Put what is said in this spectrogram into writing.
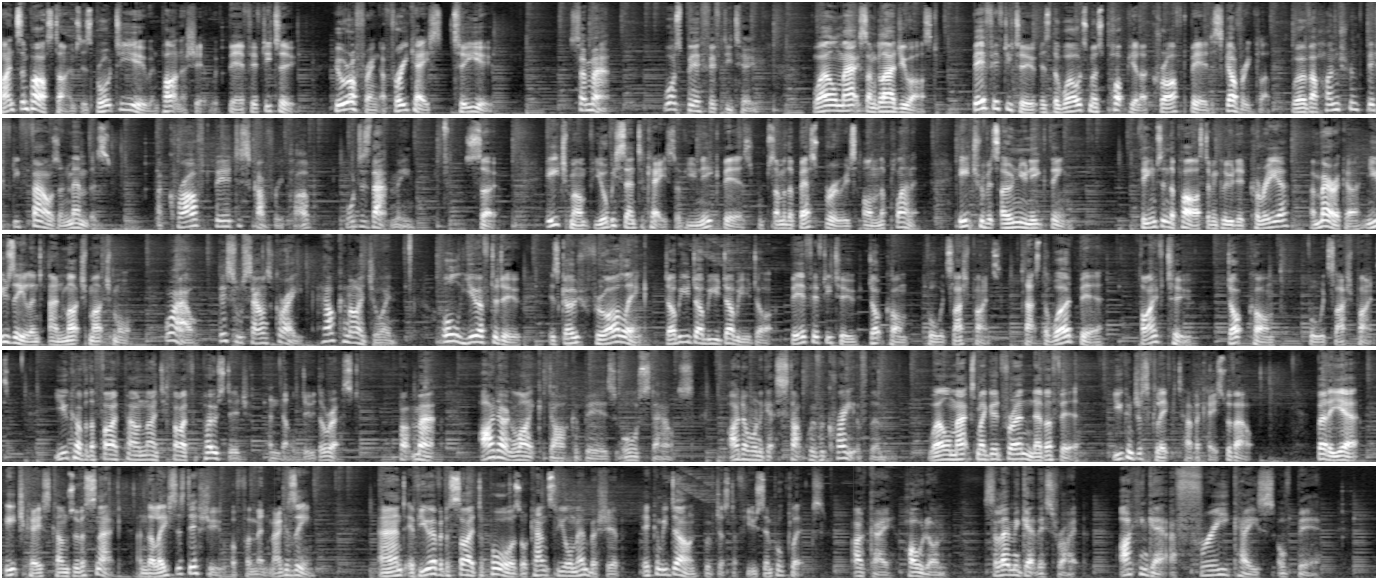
Pints and Pastimes is brought to you in partnership with Beer 52, who are offering a free case to you. So, Matt, what's Beer 52? Well, Max, I'm glad you asked. Beer 52 is the world's most popular craft beer discovery club, with over 150,000 members. A craft beer discovery club? What does that mean? So, each month you'll be sent a case of unique beers from some of the best breweries on the planet, each with its own unique theme. Themes in the past have included Korea, America, New Zealand, and much, much more. Wow, this all sounds great. How can I join? All you have to do is go through our link www.beer52.com forward slash pints. That's the word beer 52.com forward slash pints. You cover the £5.95 for postage, and they'll do the rest. But, Matt, I don't like darker beers or stouts. I don't want to get stuck with a crate of them. Well, Max, my good friend, never fear. You can just click to have a case without. Better yet, each case comes with a snack and the latest issue of Ferment magazine. And if you ever decide to pause or cancel your membership, it can be done with just a few simple clicks. Okay, hold on. So let me get this right. I can get a free case of beer,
